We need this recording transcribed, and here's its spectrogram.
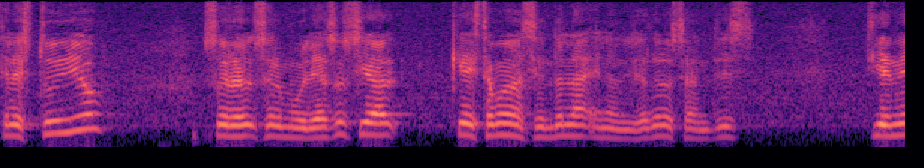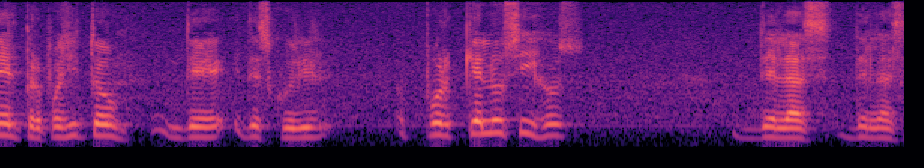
El estudio sobre, movilidad social que estamos haciendo en la, Universidad de los Andes tiene el propósito de descubrir por qué los hijos de las, de las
